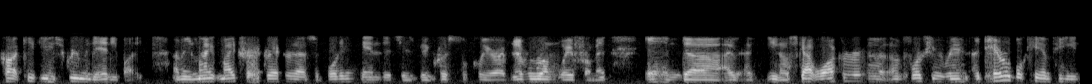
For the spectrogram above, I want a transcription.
caught kicking and screaming to anybody. I mean, my my track record on supporting candidates has been crystal clear. I've never run away from it, and uh, I, I you know, Scott Walker uh, unfortunately ran a terrible campaign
